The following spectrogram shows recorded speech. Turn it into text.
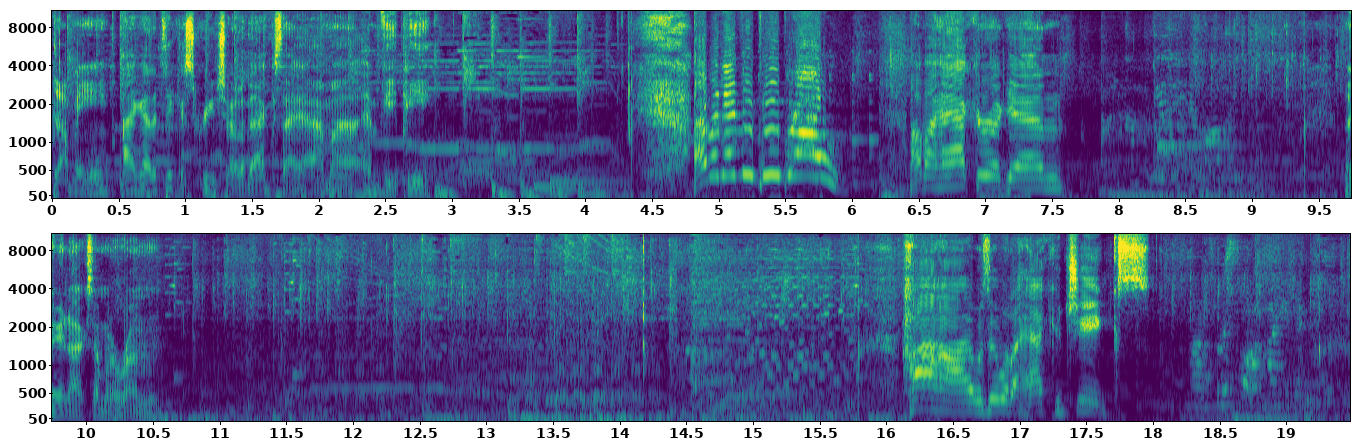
dummy. I gotta take a screenshot of that because I'm a MVP. I'm an MVP, bro. I'm a hacker again. No, you're not, because I'm going to run. Ha ha, I was able to hack your cheeks. Uh, first of all, I'm not even moving.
